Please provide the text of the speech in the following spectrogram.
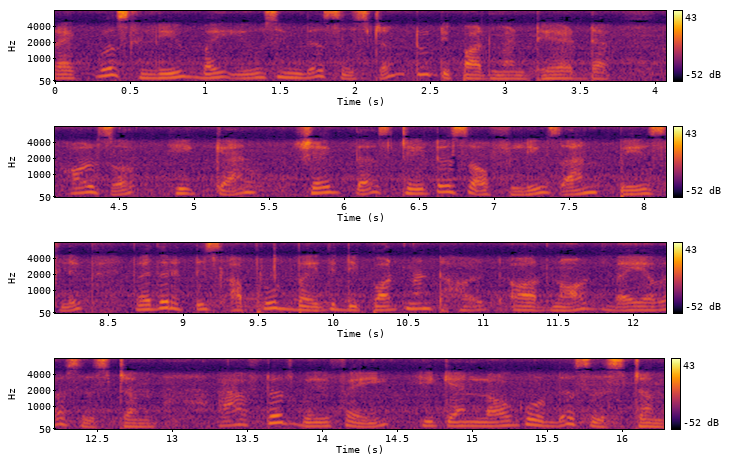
request leave by using the system to department head. Also, he can check the status of leaves and payslip whether it is approved by the department head or not by our system. After verifying, he can log out the system.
